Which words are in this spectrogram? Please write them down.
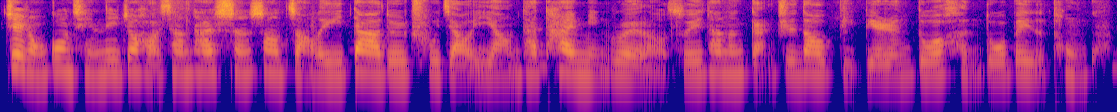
这种共情力就好像他身上长了一大堆触角一样，他太敏锐了，所以他能感知到比别人多很多倍的痛苦。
